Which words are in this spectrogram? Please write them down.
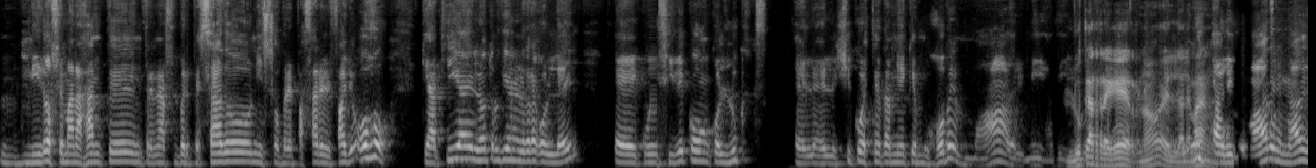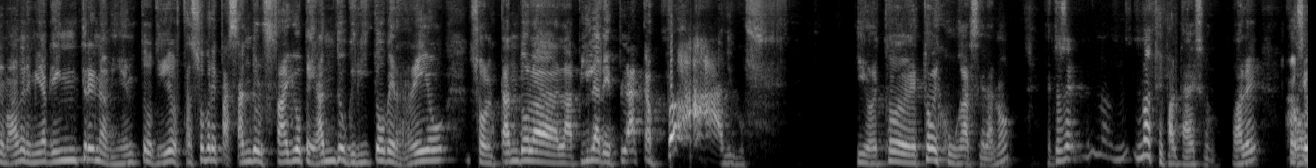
ni dos semanas antes entrenar súper pesado, ni sobrepasar el fallo. Ojo, que aquí el otro día en el Dragon Lane eh, coincide con, con Lucas, el, chico este también que es muy joven. Madre mía, tío. Lucas Reguer, ¿no? El alemán. Madre, madre, madre mía, qué entrenamiento, tío. Está sobrepasando el fallo, pegando grito, berreo, soltando la, pila de placa. ¡Pah! Digo, tío, esto, esto es jugársela, ¿no? Entonces, no, hace falta eso, ¿vale? José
